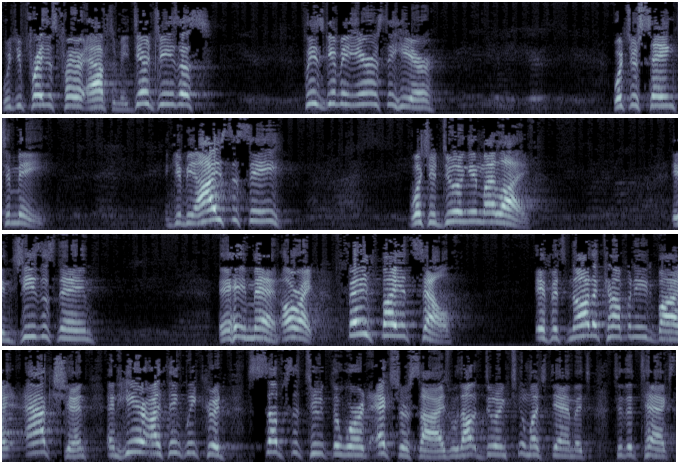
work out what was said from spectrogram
Would you pray this prayer after me? Dear Jesus, please give me ears to hear what you're saying to me. And give me eyes to see what you're doing in my life. In Jesus' name, amen. All right. Faith by itself if it's not accompanied by action, and here I think we could substitute the word exercise without doing too much damage to the text,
